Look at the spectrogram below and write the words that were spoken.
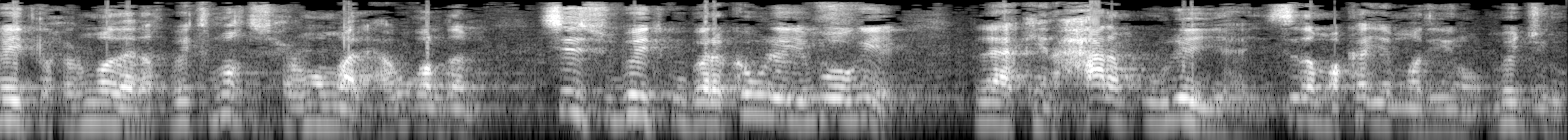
beytka xurmadeeda baytulmaqdis xurmo male haku qaldami. Sidiisu beytku barako u leeyahy ma ogiye? Laakiin xaram uu leeyahay sida maka iyo madiino ma jiro.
